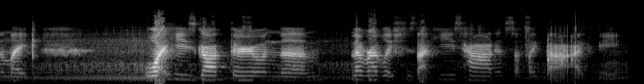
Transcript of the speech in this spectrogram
and like what he's gone through and the the revelations that he's had and stuff like that. I think,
